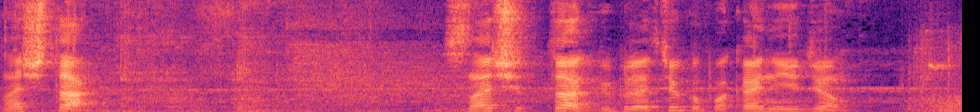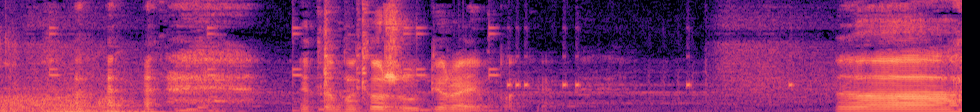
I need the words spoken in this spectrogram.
Значит так. Значит так, в библиотеку пока не идем. Это мы тоже убираем пока. А,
